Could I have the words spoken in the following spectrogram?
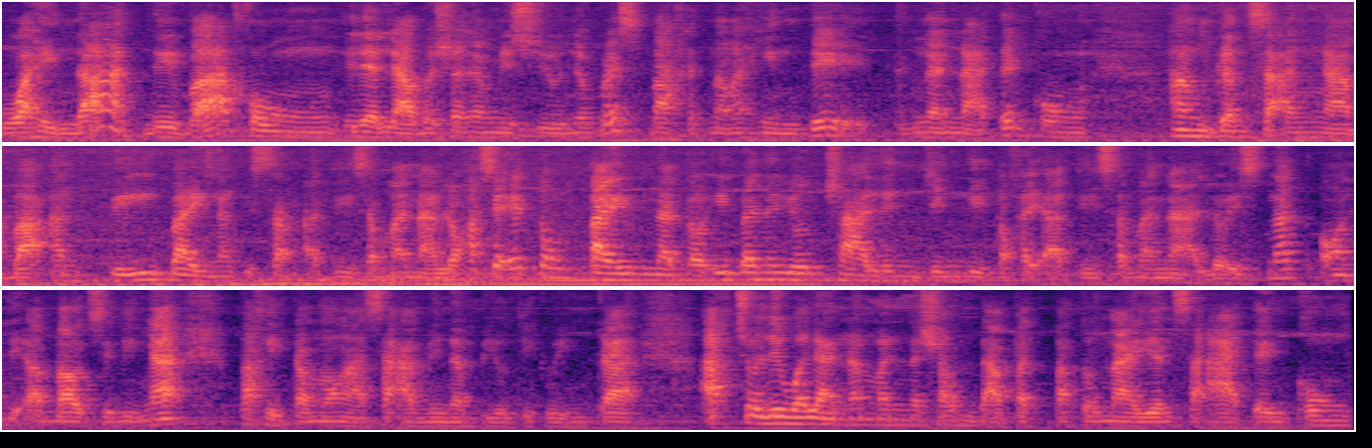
why not, di ba? Kung ilalaban siya ng Miss Universe, bakit naman hindi? Tignan natin kung hanggang saan nga ba ang tibay ng isang Atisa Manalo. Kasi itong time na to, iba na yung challenging dito kay Atisa Manalo. It's not only about, sige nga, pakita mo nga sa amin na beauty queen ka. Actually, wala naman na siyang dapat patunayan sa atin kung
